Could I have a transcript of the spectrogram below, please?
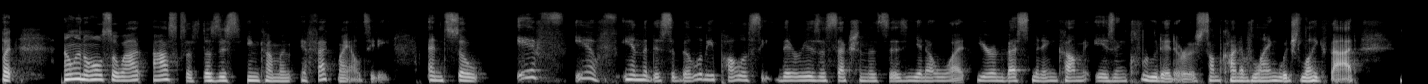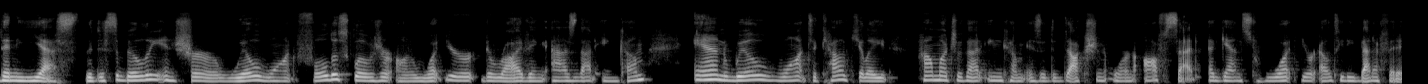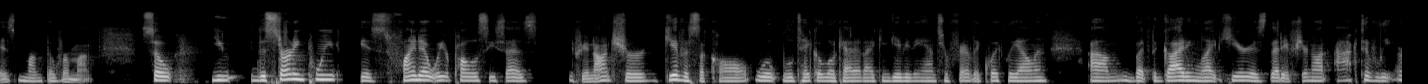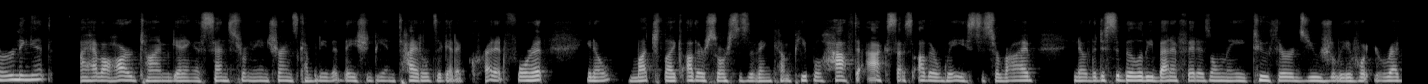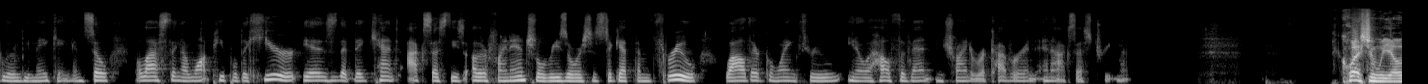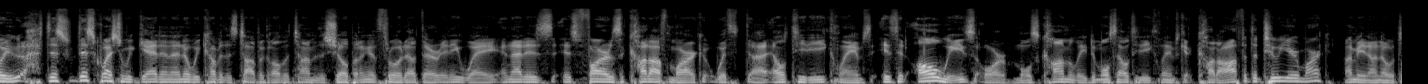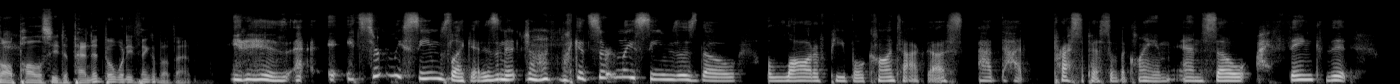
But ellen also asks us does this income affect my ltd and so if if in the disability policy there is a section that says you know what your investment income is included or there's some kind of language like that then yes the disability insurer will want full disclosure on what you're deriving as that income and will want to calculate how much of that income is a deduction or an offset against what your ltd benefit is month over month So you the starting point is find out what your policy says. If you're not sure, give us a call. We'll we'll take a look at it. I can give you the answer fairly quickly, Ellen. Um, but the guiding light here is that if you're not actively earning it, I have a hard time getting a sense from the insurance company that they should be entitled to get a credit for it. You know, much like other sources of income, people have to access other ways to survive. You know, the disability benefit is only two thirds usually of what you're regularly making. And so the last thing I want people to hear is that they can't access these other financial resources to get them through while they're going through, you know, a health event and trying to recover and, and access treatment question we always this this question we get and i know we cover this topic all the time in the show but i'm going to throw it out there anyway and that is as far as the cutoff mark with uh, ltd claims is it always or most commonly do most ltd claims get cut off at the two year mark? I mean i know it's all policy dependent but what do you think about that? It is. It, it certainly seems like it isn't it john? Like it certainly seems as though a lot of people contact us at that precipice of the claim. And so i think that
